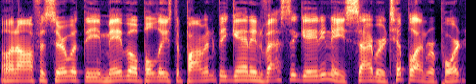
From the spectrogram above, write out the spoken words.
An officer with the Mayville Police Department began investigating a cyber tip line report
